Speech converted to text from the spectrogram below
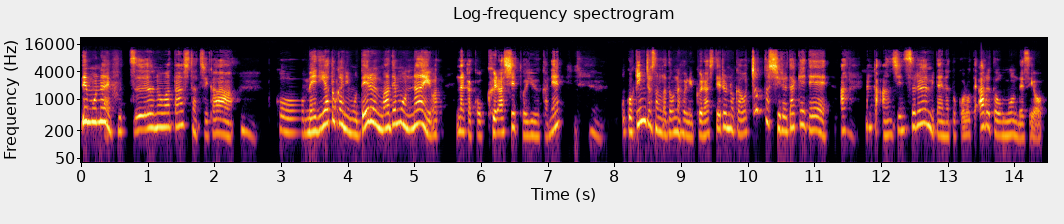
でもない普通の私たちが、うん、こうメディアとかにも出るまでもない、なんかこう暮らしというかね、うん、ご近所さんがどんな風に暮らしてるのかをちょっと知るだけで、あ、なんか安心するみたいなところってあると思うんですよ。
